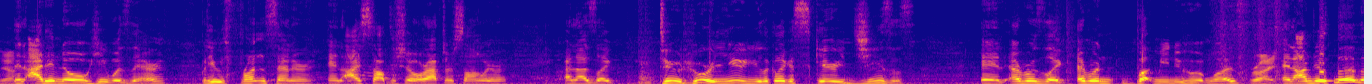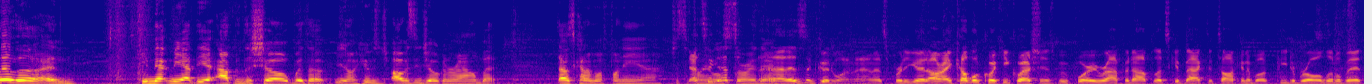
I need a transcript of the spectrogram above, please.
Yeah. and I didn't know he was there, but he was front and center. And I stopped the show or after a song, whatever, and I was like, "Dude, who are you? You look like a scary Jesus." and everyone's like, everyone but me knew who it was. Right. And I'm just blah blah blah, and he met me at the after the show with a, you know, he was obviously joking around, but that was kind of a funny, uh, just a That's funny a, little story a, there. That is a good one, man. That's pretty good. All right, couple quickie questions before we wrap it up. Let's get back to talking about Peterborough a little bit.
